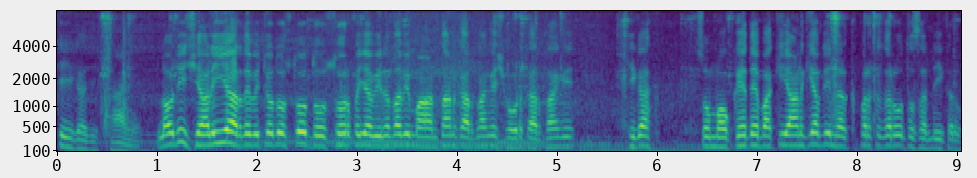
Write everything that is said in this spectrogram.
ਠੀਕ ਹੈ ਜੀ। ਹਾਂਜੀ। ਲਓ ਜੀ 46000 ਦੇ ਵਿੱਚੋਂ ਦੋਸਤੋ 200 ਰੁਪਇਆ ਵੀਰਾਂ ਦਾ ਵੀ ਮਾਨਤਾਨ ਕਰ ਦਾਂਗੇ ਛੋਟ ਕਰ ਦਾਂਗੇ। ਠੀਕ ਆ? ਸੋ ਮੌਕੇ ਤੇ ਬਾਕੀ ਆਣ ਕੇ ਆਪਦੀ ਨਰਕ ਪਰਖ ਕਰੋ ਤਸੱਲੀ ਕਰੋ।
